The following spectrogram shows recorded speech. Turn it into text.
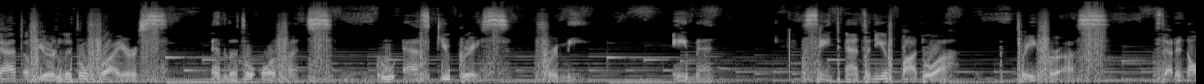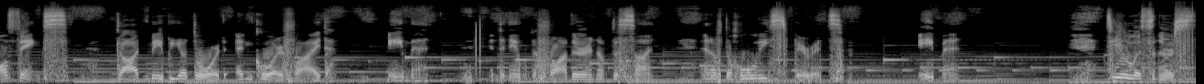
that of your little friars and little orphans who ask you grace for me. Amen. Saint Anthony of Padua, pray for us, that in all things God may be adored and glorified. Amen. In the name of the Father, and of the Son, and of the Holy Spirit. Amen. Dear listeners,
